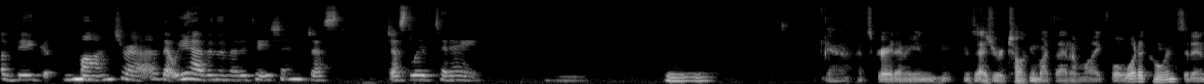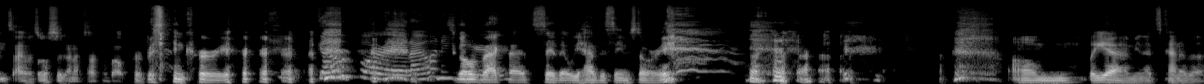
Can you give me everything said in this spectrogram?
a big mantra that we have in the meditation just just live today mm-hmm. Yeah, that's great. I mean, as you were talking about that, I'm like, well, what a coincidence. I was also going to talk about purpose and career. Go for it. I want to go back to say that we have the same story. um, but yeah, I mean, that's kind of the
